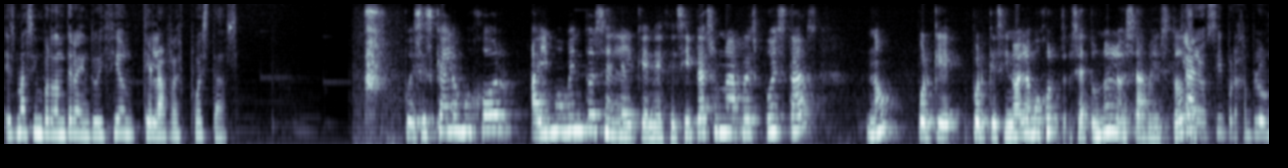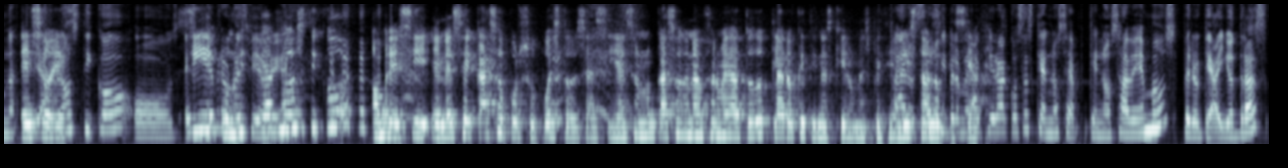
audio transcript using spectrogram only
es más importante la intuición que las respuestas. Pues es que a lo mejor hay momentos en el que necesitas unas respuestas, ¿no? Porque, porque si no, a lo mejor, o sea, tú no lo sabes todo. Claro, sí, por ejemplo, un Eso es. diagnóstico o es Sí, fiebre o un no es fiebre. diagnóstico, hombre, sí, en ese caso, por supuesto, o sea, si es un caso de una enfermedad todo, claro que tienes que ir a un Claro, especialista sí, o lo sí, que pero me sea. refiero a cosas que no, sea- que no sabemos, pero que hay otras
